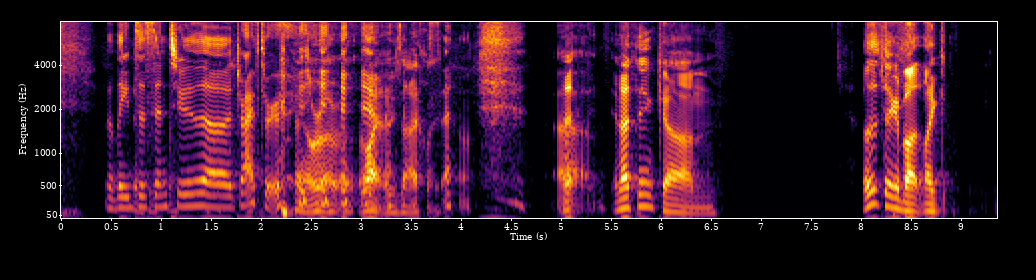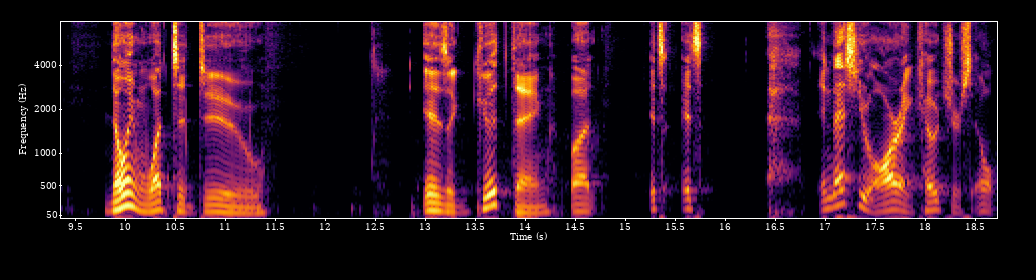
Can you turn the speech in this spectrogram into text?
that leads us into the drive-through. Yeah, right, right, exactly. So, and, and I think um, the other thing about like knowing what to do is a good thing, but it's it's unless you are a coach yourself,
